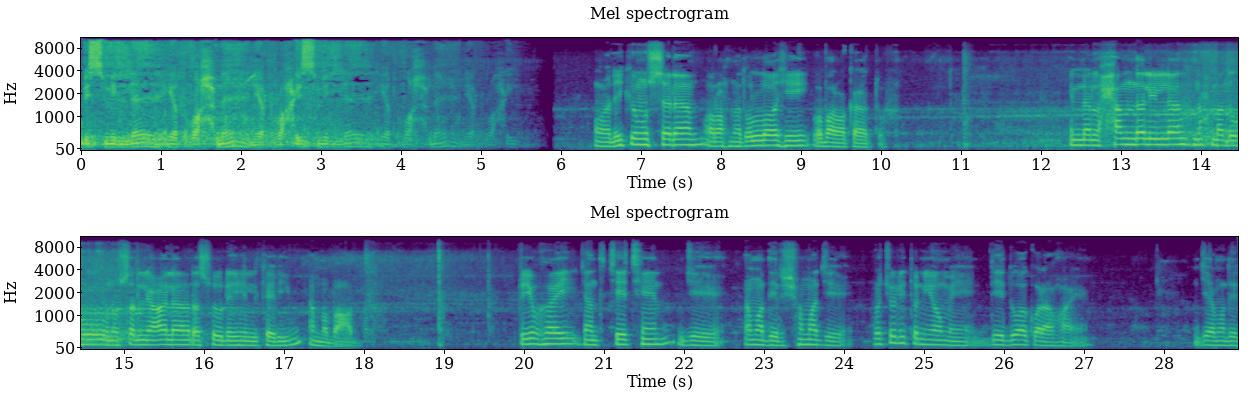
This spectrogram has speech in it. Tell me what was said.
بسم الله الرحمن الرحيم بسم الله الرحمن الرحيم ওয়ালাইকুম আসসালাম রহমতুল্লাহি ওবরাকাতুহ إن الحمد لله نحمده ونصلي على رسوله الكريم أما بعد প্রিয় ভাই জানতে চেয়েছেন যে আমাদের সমাজে প্রচলিত নিয়মে যে দোয়া করা হয় যে আমাদের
